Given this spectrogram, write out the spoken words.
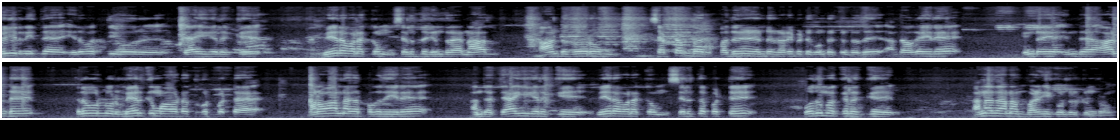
உயிர் நீத்த இருபத்தி ஓரு தியாகிகளுக்கு வீர வணக்கம் செலுத்துகின்ற நாள் ஆண்டுதோறும் செப்டம்பர் பதினேழு அன்று நடைபெற்றுக் கொண்டிருக்கின்றது. அந்த வகையிலே இன்றைய இந்த ஆண்டு திருவள்ளூர் மேற்கு மாவட்டத்துக்கு உட்பட்ட மணவாள் நகர் பகுதியிலே அந்த தியாகிகளுக்கு வீர வணக்கம் செலுத்தப்பட்டு பொதுமக்களுக்கு அன்னதானம் வழங்கிக் கொண்டிருக்கின்றோம்.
